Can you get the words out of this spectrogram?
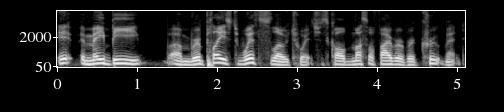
it, it may be um, replaced with slow twitch. It's called muscle fiber recruitment.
